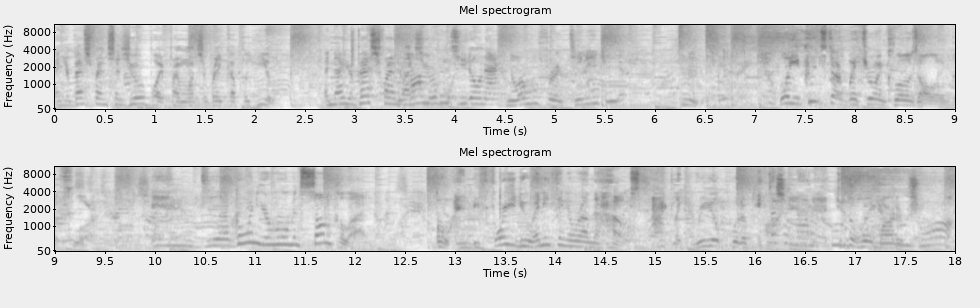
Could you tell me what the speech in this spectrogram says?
and your best friend says your boyfriend wants to break up with you. And now your best friend Your likes mom your thinks you don't act normal for a teenager? Hmm. Well, you could start by throwing clothes all over the floor. And uh, go into your room and song collide. Oh, and before you do anything around the house, act like real put upon It doesn't and matter uh, who's do the whole right, martyr. who's wrong.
